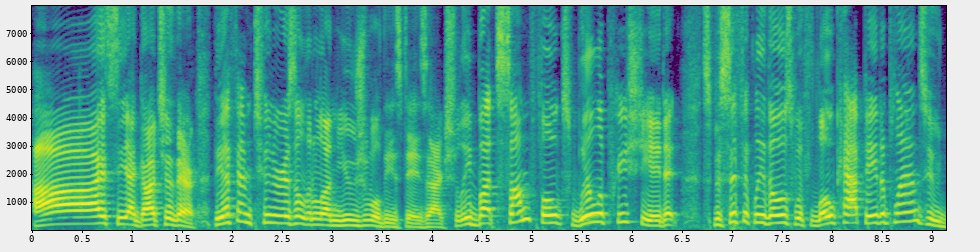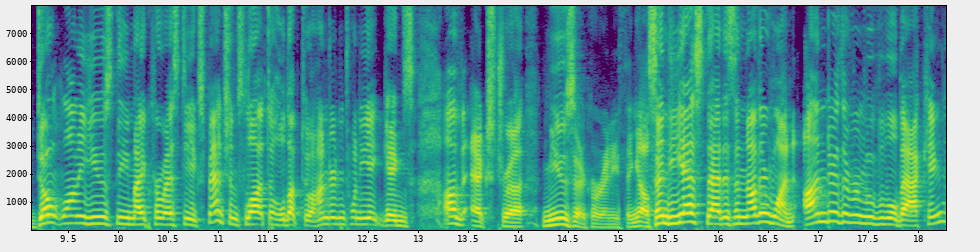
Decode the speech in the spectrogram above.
I see, I got you there. The FM tuner is a little unusual these days, actually, but some folks will appreciate it, specifically those with low cap data plans who don't want to use the micro SD expansion slot to hold up to 128 gigs of extra music or anything else. And yes, that is another one under the removable backing,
